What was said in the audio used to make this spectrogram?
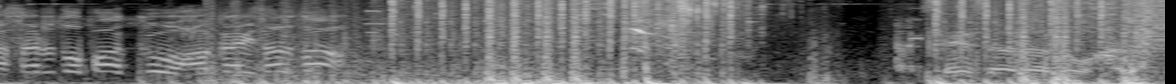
アサルトパックを破壊された。センサーなどを発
